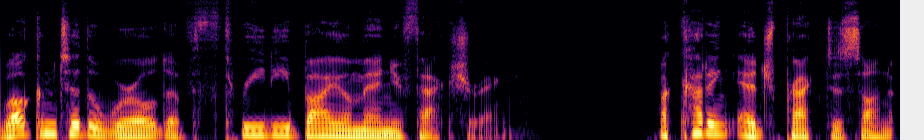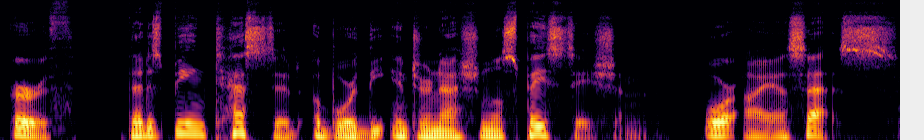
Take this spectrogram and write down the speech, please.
Welcome to the world of 3D biomanufacturing, a cutting edge practice on Earth that is being tested aboard the International Space Station, or ISS.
